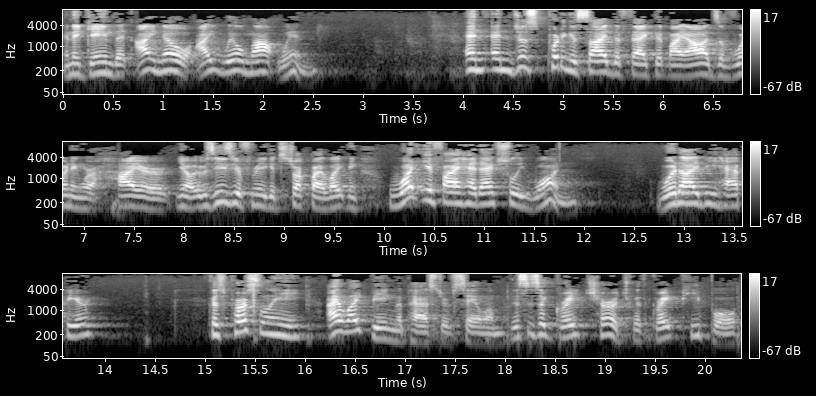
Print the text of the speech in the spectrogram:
in a game that I know I will not win. And, and just putting aside the fact that my odds of winning were higher, you know, it was easier for me to get struck by lightning. What if I had actually won? Would I be happier? Because personally, I like being the pastor of Salem. This is a great church with great people,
